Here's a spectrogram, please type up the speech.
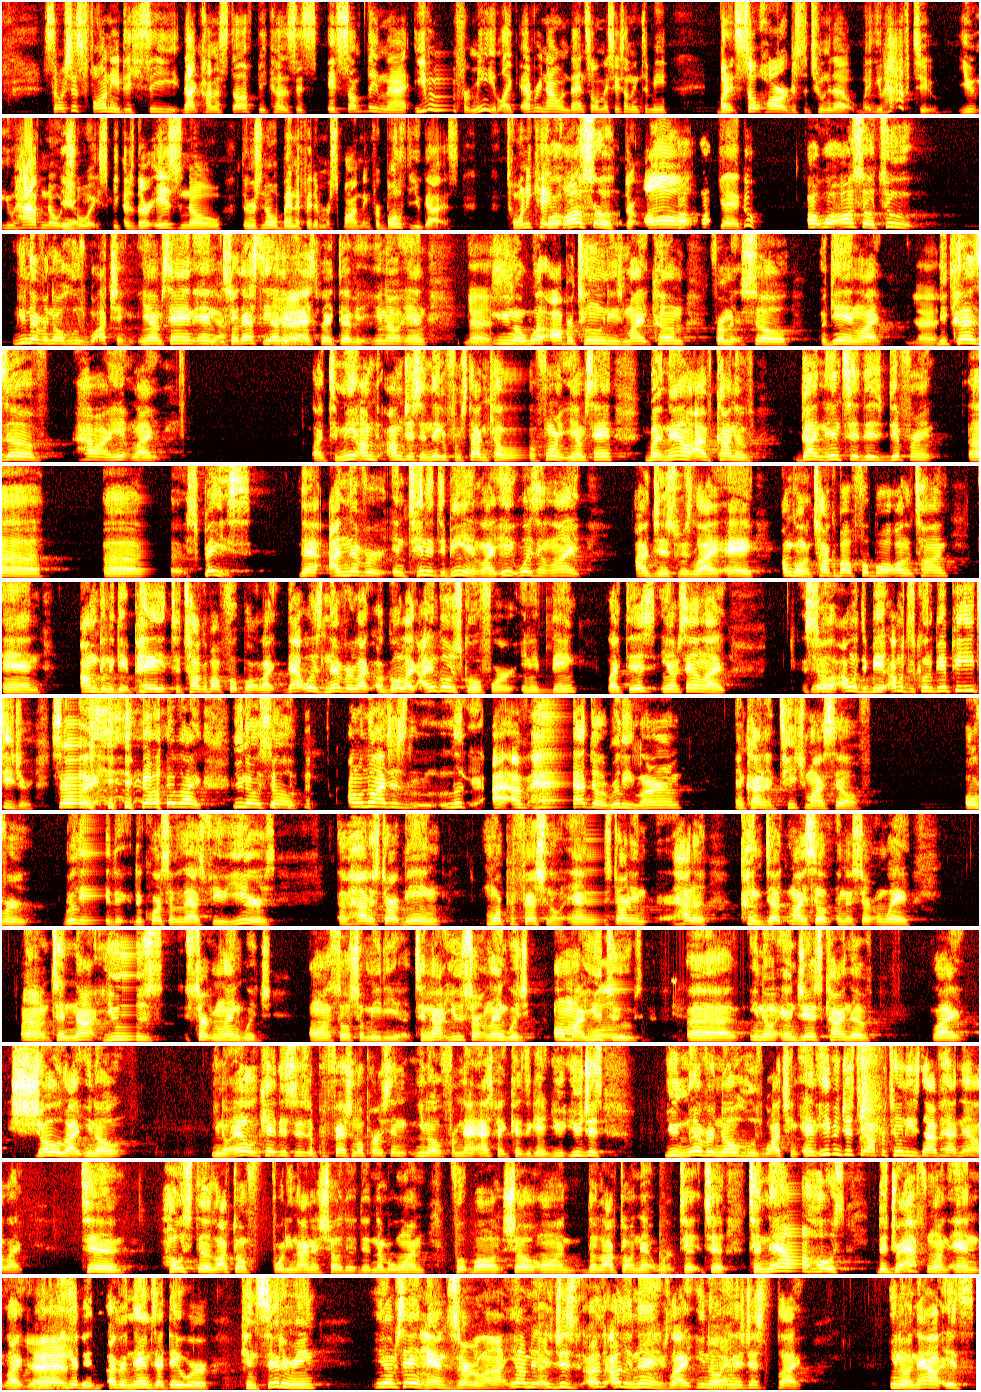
So it's just funny to see that kind of stuff because it's it's something that even for me, like every now and then someone may say something to me, but it's so hard just to tune it out. But you have to. You you have no yeah. choice because there is no there's no benefit in responding for both of you guys. 20k well, plus, also they're all uh, uh, yeah, yeah, go. Oh well, also too, you never know who's watching. You know what I'm saying? And yeah. so that's the other yeah. aspect of it. You know, and yes. you know what opportunities might come from it. So again, like yes. because of how I am, like like to me, I'm I'm just a nigga from Stockton, California. You know what I'm saying? But now I've kind of gotten into this different uh uh space that I never intended to be in. Like it wasn't like I just was like, hey, I'm going to talk about football all the time and I'm to get paid to talk about football. Like that was never like a goal. Like I didn't go to school for anything like this. You know what I'm saying? Like, so yeah. I went to be, I went to school to be a PE teacher. So, you know, like, you know, so I don't know. I just look, I, I've had to really learn and kind of teach myself over really the, the course of the last few years of how to start being more professional and starting how to conduct myself in a certain way, um, to not use certain language on social media, to not use certain language on my YouTubes, uh, you know, and just kind of like show like, you know, you know, okay, this is a professional person, you know, from that aspect. Cause again, you you just you never know who's watching. And even just the opportunities that I've had now, like to host the Locked On 49ers show, the, the number one football show on the Locked On Network, to to to now host the draft one. And like yes. when I hear the other names that they were considering, you know what I'm saying? Lance Zierlein, you know what I mean? It's just other, other names, like, you know, yeah. and it's just like, you know, now it's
